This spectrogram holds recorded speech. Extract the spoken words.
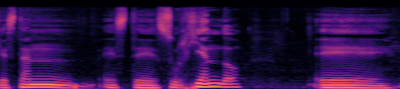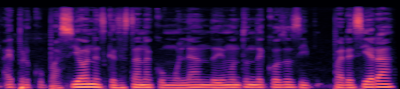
que están este, surgiendo. Eh, hay preocupaciones que se están acumulando y un montón de cosas y pareciera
